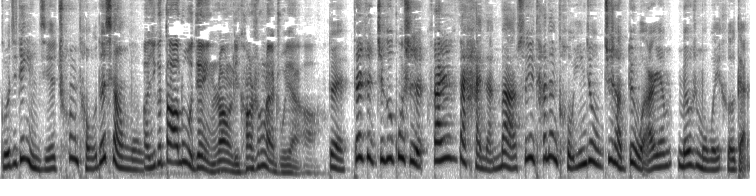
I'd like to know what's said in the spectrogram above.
国际电影节创投的项目啊，一个大陆电影让李康生来主演啊。对，但是这个故事发生在海南吧，所以他那口音就至少对我而言没有什么违和感。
